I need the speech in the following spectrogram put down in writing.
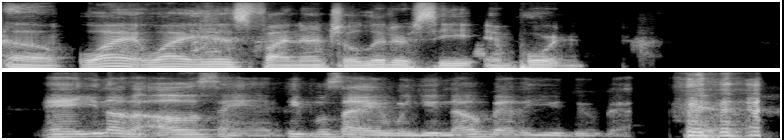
Uh, why why is financial literacy important? And you know the old saying, people say when you know better, you do better. Yeah.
